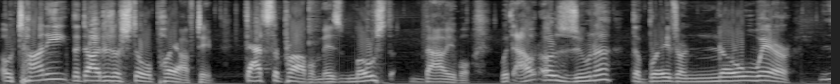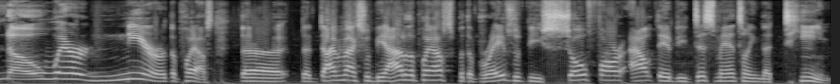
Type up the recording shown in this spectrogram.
Ohtani, the Dodgers are still a playoff team. That's the problem. Is most valuable. Without Ozuna, the Braves are nowhere, nowhere near the playoffs. The the Diamondbacks would be out of the playoffs, but the Braves would be so far out they'd be dismantling the team.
